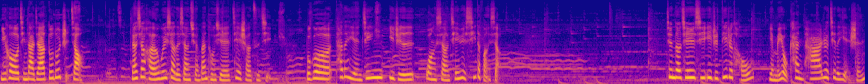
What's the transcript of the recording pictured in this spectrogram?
以后请大家多多指教。梁萧寒微笑的向全班同学介绍自己，不过他的眼睛一直望向千月溪的方向。见到千月溪一直低着头，也没有看他热切的眼神，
